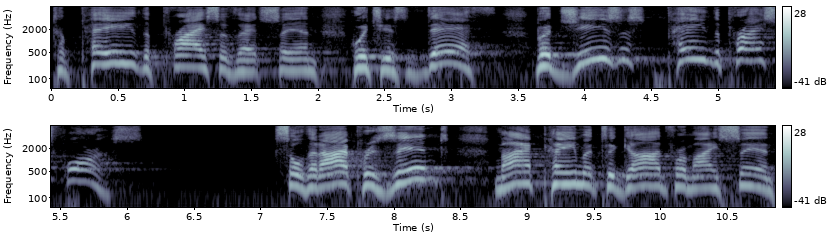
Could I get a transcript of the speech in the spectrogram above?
to pay the price of that sin, which is death. But Jesus paid the price for us so that I present my payment to God for my sin.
